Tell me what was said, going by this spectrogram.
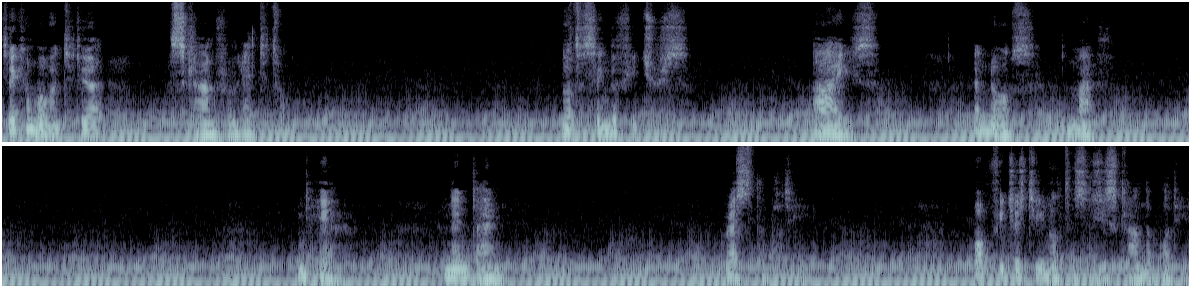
Take a moment to do a scan from head to toe, noticing the features, eyes, and nose and mouth, and hair, and then down rest of the body. What features do you notice as you scan the body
